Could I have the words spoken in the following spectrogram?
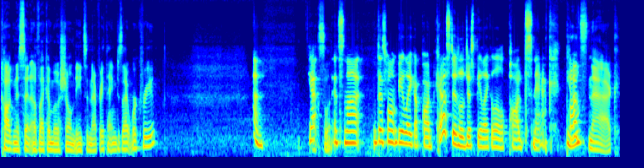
cognizant of like emotional needs and everything? Does that work for you? Yeah. Excellent. It's not, this won't be like a podcast. It'll just be like a little pod snack. You Pod know? snack.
